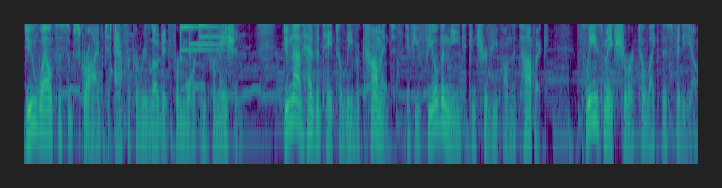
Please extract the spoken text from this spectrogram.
do well to subscribe to Africa Reloaded for more information. Do not hesitate to leave a comment if you feel the need to contribute on the topic. Please make sure to like this video.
